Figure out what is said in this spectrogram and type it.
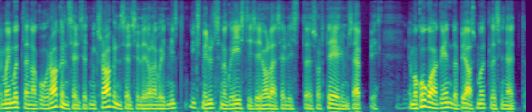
ja ma ei mõtle nagu Ragn-Sellsi, et miks Ragn-Sellsil ei ole, vaid mit, miks meil üldse nagu Eestis ei ole sellist äh, sorteerimise äppi mm. -hmm. ja ma kogu aeg enda peas mõtlesin, et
